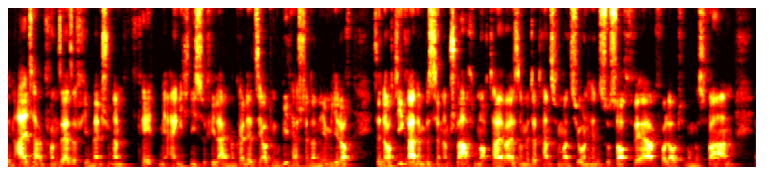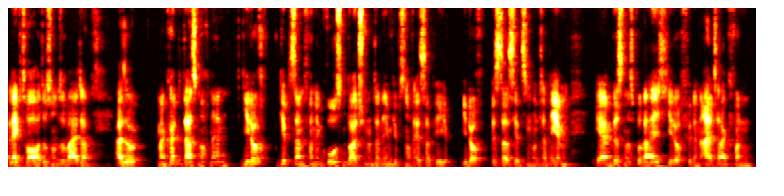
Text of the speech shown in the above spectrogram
den Alltag von sehr, sehr vielen Menschen, dann fällt mir eigentlich nicht so viel ein. Man könnte jetzt die Automobilhersteller nehmen, jedoch sind auch die gerade ein bisschen am Schlafen noch teilweise mit der Transformation hin zu Software, vollautonomes Fahren, Elektroautos und so weiter. Also man könnte das noch nennen, jedoch gibt es dann von den großen deutschen Unternehmen gibt es noch SAP. Jedoch ist das jetzt ein Unternehmen eher im Businessbereich, jedoch für den Alltag von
